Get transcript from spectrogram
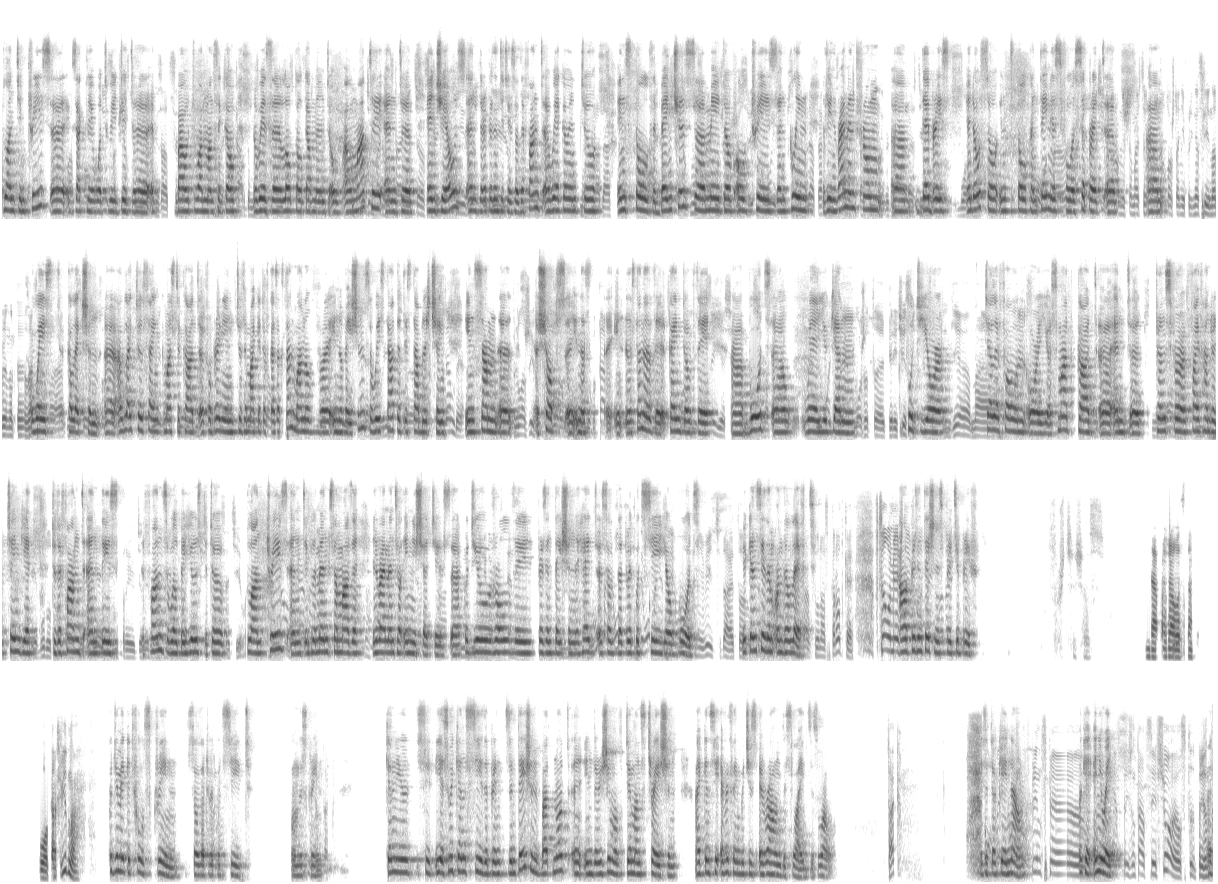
planting trees, exactly what we did about one month ago with local government of Almaty and NGOs and the representatives of the fund. we are going to install the benches made of old trees and clean the environment from um, debris and also install containers for separate uh, um, waste collection. Uh, I would like to thank MasterCard uh, for bringing to the market of Kazakhstan one of uh, innovations. So we started establishing in some uh, shops in, in uh, Astana the kind of the uh, boards uh, where you can put your telephone or your smart card and transfer 500 tenge to the fund and these funds will be used to plant trees and implement some other environmental initiatives. Uh, could you roll the presentation ahead uh, so that we could see your boards? You can see them on the left. Our presentation is pretty brief. Да, пожалуйста. Вот, так видно? Could you make it full screen so that we could see it on the screen? Can you see? Yes, we can see the presentation, but not uh, in the regime of demonstration. I can see everything which is around the slides as well. Так. Is it okay now? Okay, anyway,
